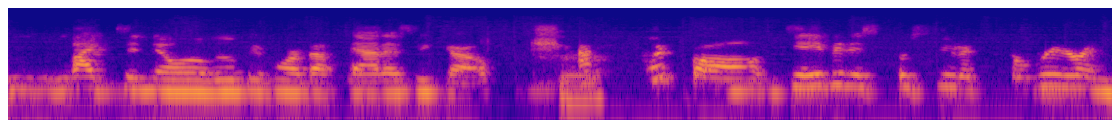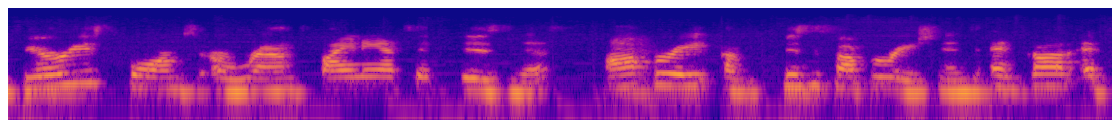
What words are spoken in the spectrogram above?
We'd like to know a little bit more about that as we go. Sure. After football, David has pursued a career in various forms around finance and business, operate of business operations, and got an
